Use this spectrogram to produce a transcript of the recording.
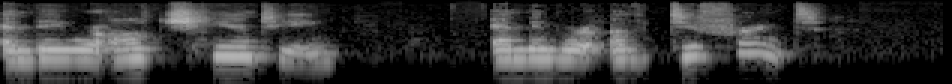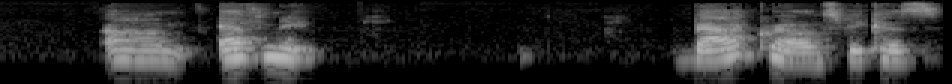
and they were all chanting, and they were of different um, ethnic backgrounds because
